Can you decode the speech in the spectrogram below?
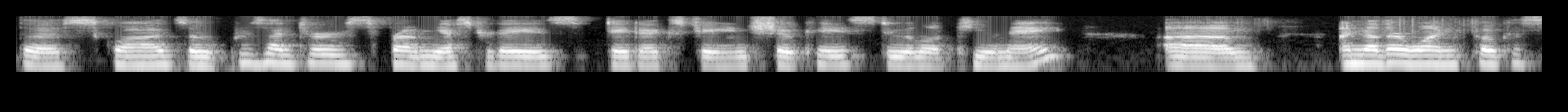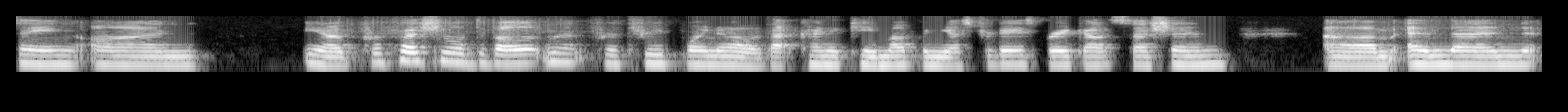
the squads or presenters from yesterday's data exchange showcase do a little Q&A. Um, another one focusing on you know, professional development for 3.0, that kind of came up in yesterday's breakout session. Um, and then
